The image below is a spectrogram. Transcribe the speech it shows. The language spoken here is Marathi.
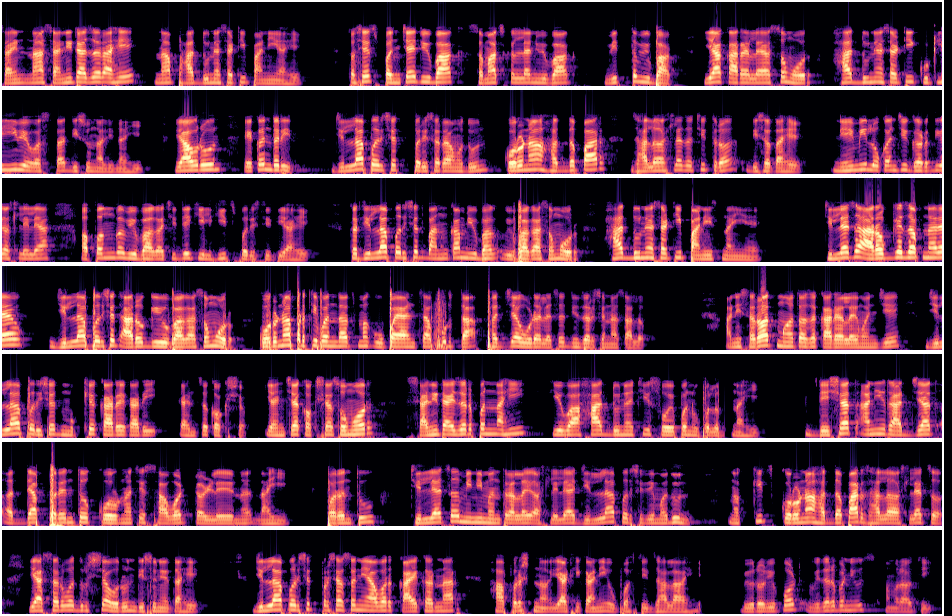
सॅन ना सॅनिटायझर आहे ना हात धुण्यासाठी पाणी आहे. तसेच पंचायत विभाग समाज कल्याण विभाग वित्त विभाग या कार्यालयासमोर हात धुण्यासाठी कुठलीही व्यवस्था दिसून आली नाही. यावरून एकंदरीत जिल्हा परिषद परिसरामधून कोरोना हद्दपार झालं असल्याचं चित्र दिसत आहे. नेहमी लोकांची गर्दी असलेल्या अपंग विभागाची देखील हीच परिस्थिती आहे. तर जिल्हा परिषद बांधकाम विभाग विभागासमोर हात धुण्यासाठी पाणीच नाही आहे जिल्ह्याचं आरोग्य जपणाऱ्या जिल्हा परिषद आरोग्य विभागासमोर कोरोना प्रतिबंधात्मक उपायांचा पुरता फज्जा उडाल्याचं निदर्शनास आलं. आणि सर्वात महत्त्वाचं कार्यालय म्हणजे जिल्हा परिषद मुख्य कार्यकारी यांचं कक्ष. यांच्या कक्षासमोर सॅनिटायझर पण नाही किंवा हात धुण्याची सोय पण उपलब्ध नाही. देशात आणि राज्यात अद्यापपर्यंत कोरोनाचे सावट टळलेले नाही. परंतु जिल्ह्याचं मिनी मंत्रालय असलेल्या जिल्हा परिषदेमधून नक्कीच कोरोना हद्दपार झालं असल्याचं या सर्व दृश्यावरून दिसून येत आहे. जिल्हा परिषद प्रशासन यावर काय करणार? हा प्रश्न या ठिकाणी उपस्थित झाला आहे. Bureau report Vidarbha news Amravati.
